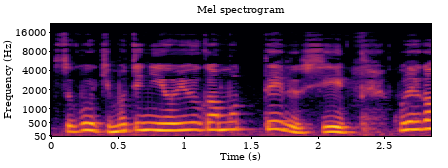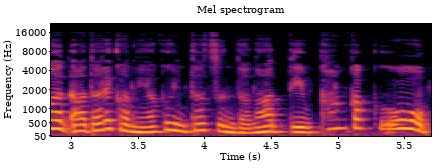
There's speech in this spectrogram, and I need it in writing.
すごい気持ちに余裕が持ってるしこれがあ誰かの役に立つんだなっていう感覚を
